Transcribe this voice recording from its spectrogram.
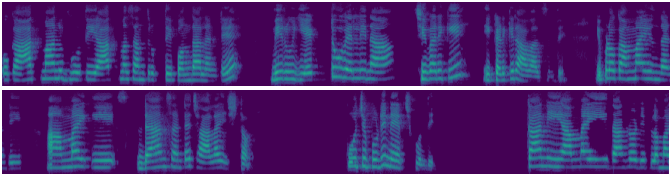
ఒక ఆత్మానుభూతి, ఆత్మ సంతృప్తి పొందాలంటే మీరు ఎటు వెళ్ళినా చివరికి ఇక్కడికి రావాల్సిందే. ఇప్పుడు ఒక అమ్మాయి ఉందండి. ఆ అమ్మాయికి డాన్స్ అంటే చాలా ఇష్టం. కూచిపూడి నేర్చుకుంది. కానీ ఆ అమ్మాయి దాంట్లో డిప్లొమా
